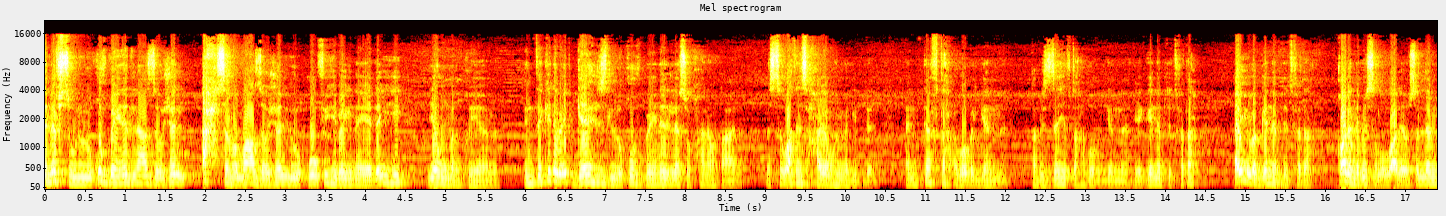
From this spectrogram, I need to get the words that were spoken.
نفسه للوقوف بين يدي الله عز وجل أحسن الله عز وجل وقوفه بين يديه يوم القيامة. أنت كده بقيت جاهز للوقوف بين يدي الله سبحانه وتعالى. بس اوعى تنسى حاجة مهمة جدا. أن تفتح أبواب الجنة. طب إزاي يفتح أبواب الجنة؟ هي الجنة بتتفتح؟ أيوة الجنة بتتفتح. قال النبي صلى الله عليه وسلم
